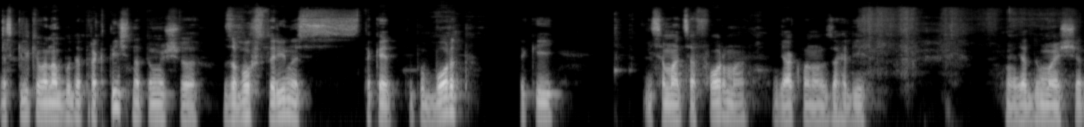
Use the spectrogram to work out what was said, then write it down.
наскільки вона буде практична, тому що з обох сторін ось таке, типу, борт такий. І сама ця форма, як воно взагалі. Я думаю, що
